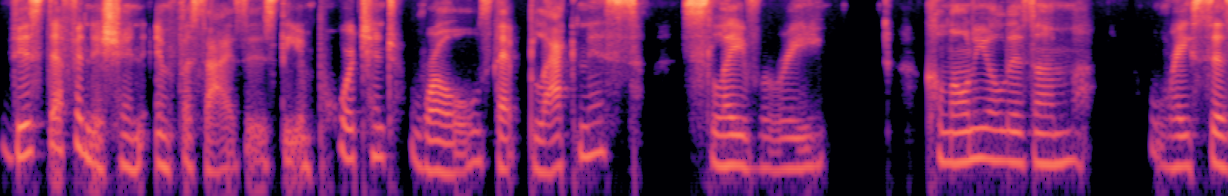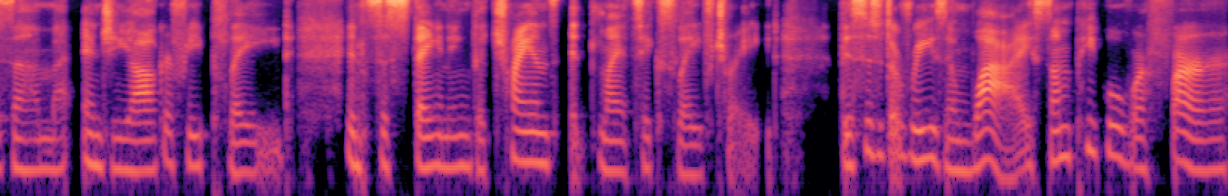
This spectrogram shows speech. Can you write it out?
This definition emphasizes the important roles that Blackness, slavery, colonialism, racism, and geography played in sustaining the transatlantic slave trade. This is the reason why some people refer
